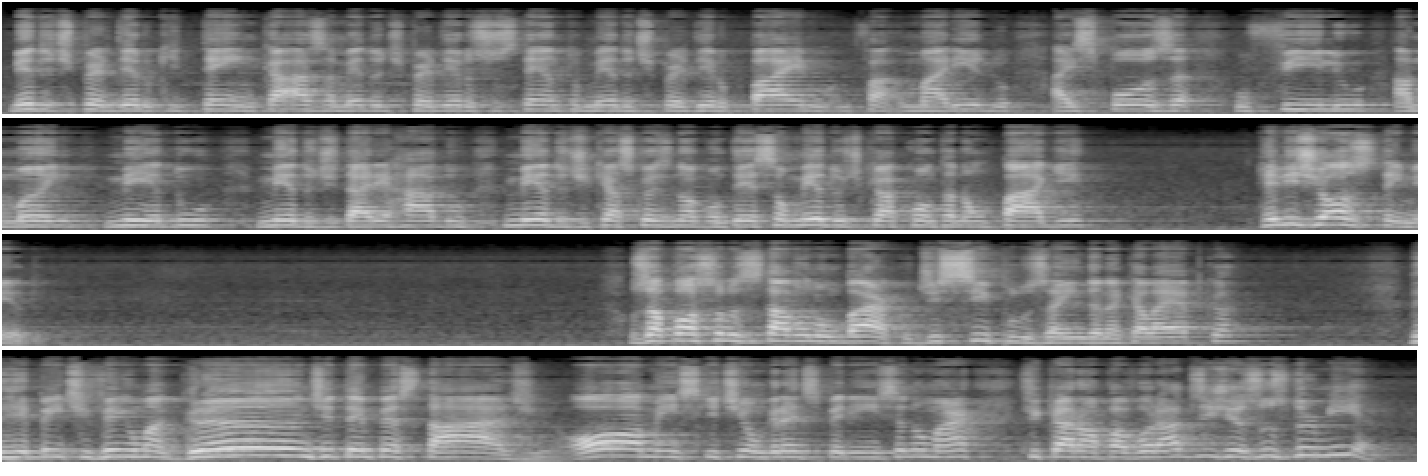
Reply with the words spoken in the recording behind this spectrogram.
medo de perder o que tem em casa, medo de perder o sustento, medo de perder o pai, o marido, a esposa, o filho, a mãe, medo, medo de dar errado, medo de que as coisas não aconteçam, medo de que a conta não pague. Religiosos têm medo. Os apóstolos estavam num barco, discípulos ainda naquela época. De repente veio uma grande tempestade. Homens que tinham grande experiência no mar ficaram apavorados e Jesus dormia.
